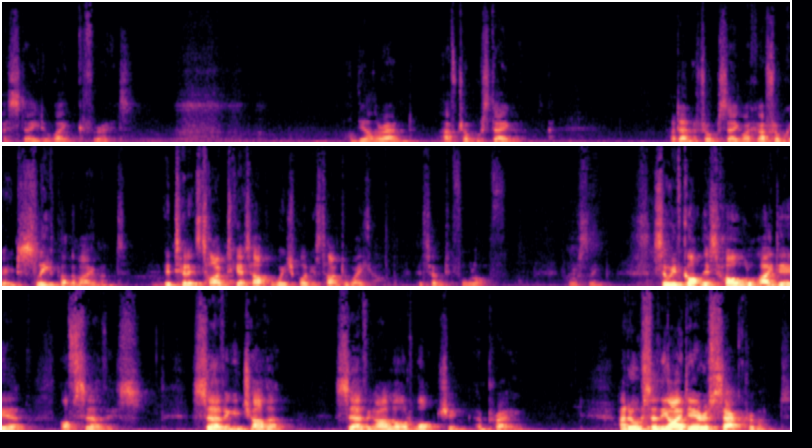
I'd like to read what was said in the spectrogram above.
I stayed awake for it. On the other hand, I have trouble staying. I don't have trouble staying awake. I have trouble getting to sleep at the moment until it's time to get up, at which point it's time to wake up. It's time to fall off, fall asleep. So we've got this whole idea of service, serving each other, serving our Lord, watching and praying. And also the idea of sacrament.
